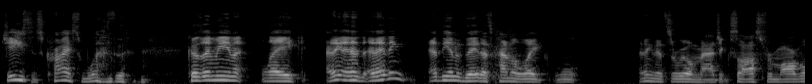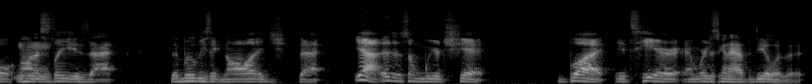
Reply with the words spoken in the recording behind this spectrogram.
Jesus Christ, what the? Because I mean, like, I think, and I think at the end of the day, that's kind of like, well, I think that's the real magic sauce for Marvel. Honestly, is that the movies acknowledge that, yeah, this is some weird shit, but it's here, and we're just gonna have to deal with it.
